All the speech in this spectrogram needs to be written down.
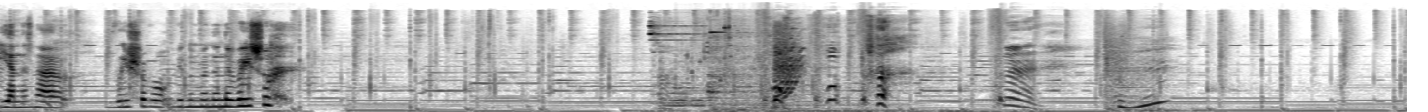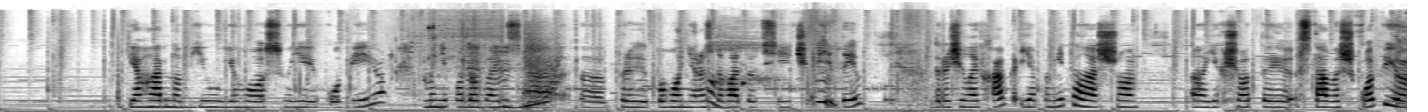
я не знаю, вийшов, він у мене не вийшов. Мгм. Я гарно б'ю його своєю копією. Мені подобається е, при погоні роздавати ці чіп-хіти. До речі, лайфхак. Я помітила, що е, якщо ти ставиш копію,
